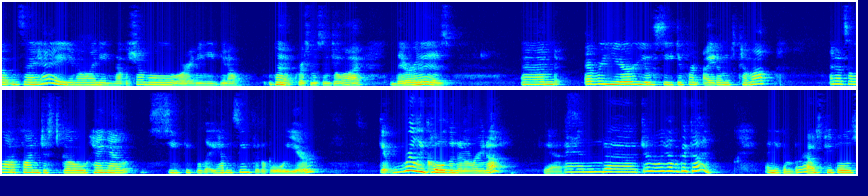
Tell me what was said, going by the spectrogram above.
out and say, hey, you know, I need another shovel or I need, you know, Christmas in July. There it is. And every year you'll see different items come up. And it's a lot of fun just to go hang out, see people that you haven't seen for the whole year, get really cold in an arena, yes and uh, generally have a good time. and you can browse people's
